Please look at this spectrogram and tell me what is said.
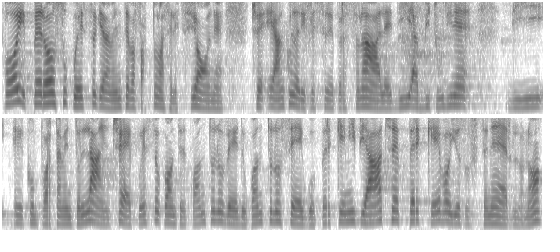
Poi però su questo chiaramente va fatta una selezione, cioè è anche una riflessione personale di abitudine di eh, comportamento online, cioè questo content quanto lo vedo, quanto lo seguo, perché mi piace, perché voglio sostenerlo, no?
